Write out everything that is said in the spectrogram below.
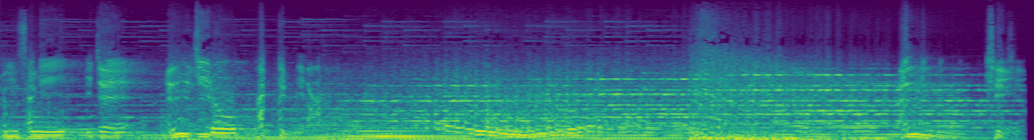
삼성이 이제 LG로 바뀌었다.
